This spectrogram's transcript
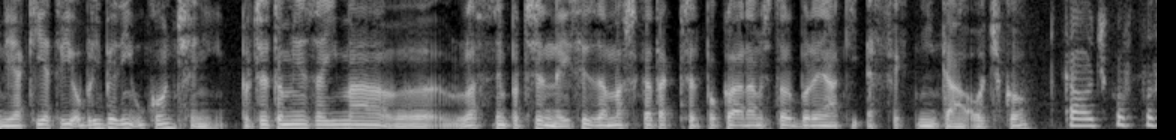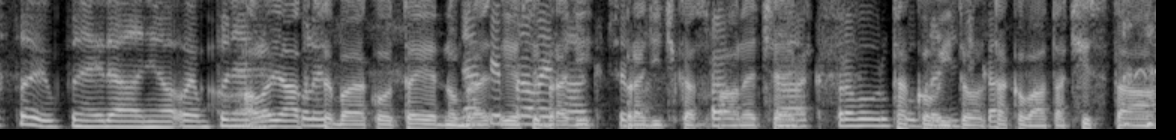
jaký je tvý oblíbený ukončení? Protože to mě zajímá, eh, vlastně, protože nejsi zamařka, tak předpokládám, že to bude nějaký efektní KOčko. Káočko v postoji úplně ideální, no, úplně Ale jak jakkoliv- třeba, jako to je jedno, bra, jestli bradi, třeba. bradička, Prav- spáneček, tak, pravou rukou takový to, bradička. taková ta čistá,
